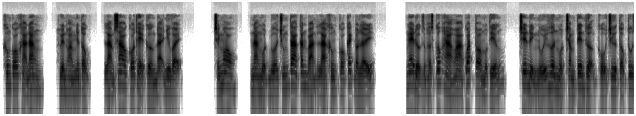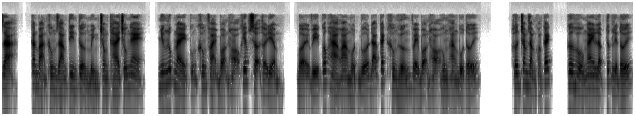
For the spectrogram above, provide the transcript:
Không có khả năng, huyền hoàng nhân tộc, làm sao có thể cường đại như vậy? Tránh mau, nàng một búa chúng ta căn bản là không có cách đón lấy. Nghe được dập hợp cốc hà hoa quát to một tiếng, trên đỉnh núi hơn 100 tên thượng cổ chư tộc tu giả, căn bản không dám tin tưởng mình trong thai chỗ nghe, nhưng lúc này cũng không phải bọn họ khiếp sợ thời điểm, bởi vì cốc hà hoa một búa đã cách không hướng về bọn họ hung hăng bổ tới. Hơn trăm dặm khoảng cách, cơ hồ ngay lập tức liền tới,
